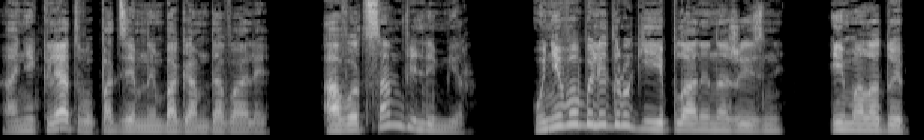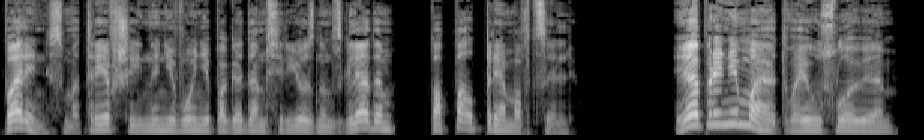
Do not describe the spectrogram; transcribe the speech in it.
они клятву подземным богам давали. А вот сам Велимир у него были другие планы на жизнь, и молодой парень, смотревший на него не по годам серьезным взглядом, попал прямо в цель. — Я принимаю твои условия, —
